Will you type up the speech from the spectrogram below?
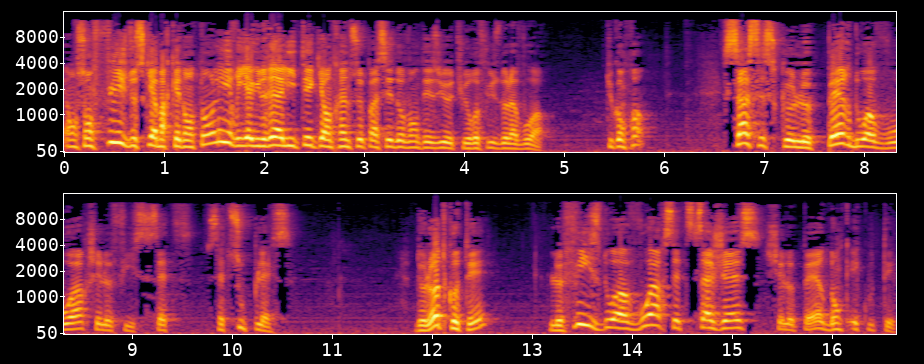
On s'en fiche de ce qui a marqué dans ton livre. Il y a une réalité qui est en train de se passer devant tes yeux. Tu refuses de la voir. Tu comprends? Ça, c'est ce que le père doit voir chez le fils, cette, cette souplesse. De l'autre côté, le fils doit avoir cette sagesse chez le père, donc écoutez.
